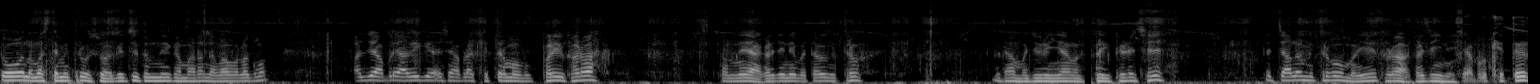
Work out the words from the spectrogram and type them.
તો નમસ્તે મિત્રો, સ્વાગત છે તમને એક અમારા નવા વ્લોગમાં. આજે આપણે આવી ગયા છે આપણા ખેતરમાં મગફળી ઉખાડવા. તમને આગળ જઈને બતાવું મિત્રો. બધા મજૂર અહીંયા મગફળી ઉખેડે છે. તો ચાલો મિત્રો, મળીએ થોડા આગળ જઈને. આપણું ખેતર.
